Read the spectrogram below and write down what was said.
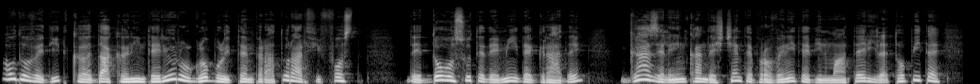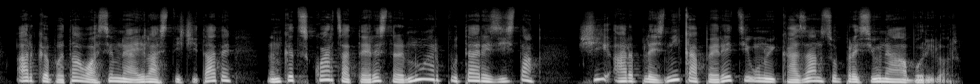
au dovedit că dacă în interiorul globului temperatura ar fi fost de 200 de mii de grade, gazele incandescente provenite din materiile topite ar căpăta o asemenea elasticitate încât scoarța terestră nu ar putea rezista și ar plezni ca pereții unui cazan sub presiunea aburilor.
